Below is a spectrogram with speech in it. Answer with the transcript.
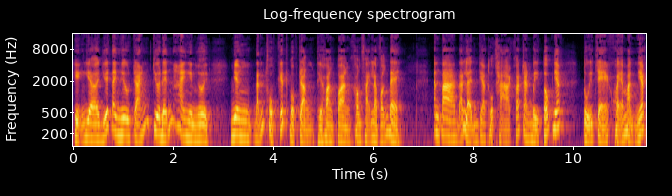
hiện giờ dưới tay Nghiêu Tráng chưa đến 2.000 người, nhưng đánh phục kích một trận thì hoàn toàn không phải là vấn đề. Anh ta đã lệnh cho thuộc hạ có trang bị tốt nhất, tuổi trẻ khỏe mạnh nhất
